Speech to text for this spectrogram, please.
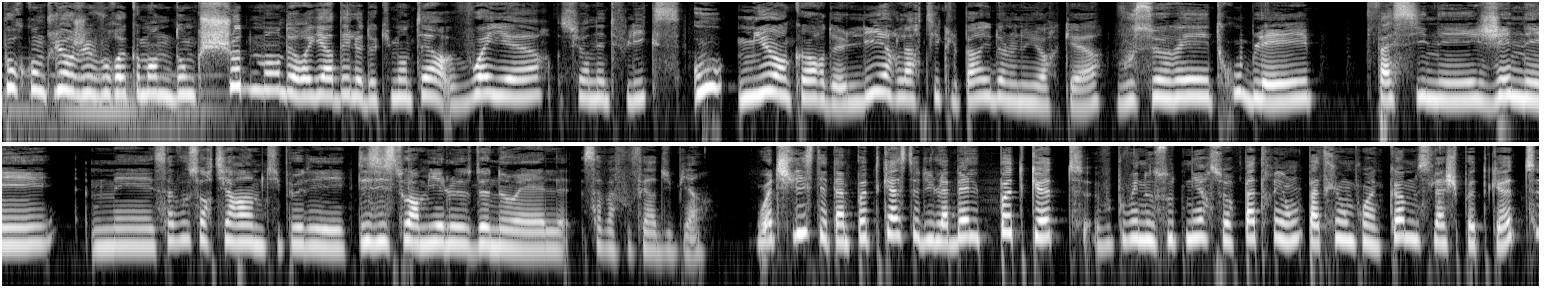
Pour conclure, je vous recommande donc chaudement de regarder le documentaire Voyeur sur Netflix ou mieux encore de lire l'article paru dans le New Yorker. Vous serez troublé, fasciné, gêné, mais ça vous sortira un petit peu des, des histoires mielleuses de Noël, ça va vous faire du bien. Watchlist est un podcast du label Podcut. Vous pouvez nous soutenir sur Patreon, patreon.com slash podcut,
